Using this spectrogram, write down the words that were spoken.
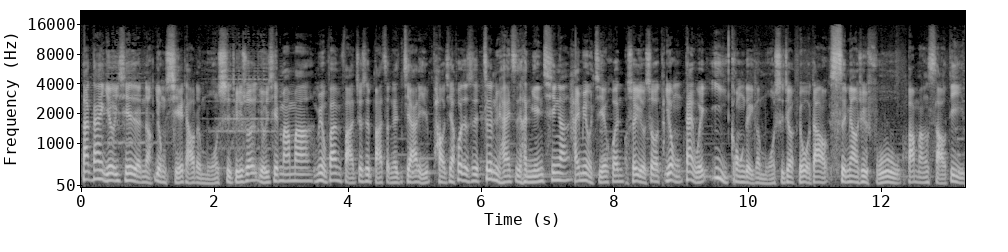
那当然也有一些人呢，用协调的模式，比如说有一些妈妈没有办法，就是把整个家里抛下，或者是这个女孩子很年轻啊，还没有结婚，所以有时候用代为义工的一个模式，就由我到寺庙去服务，帮忙扫地。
